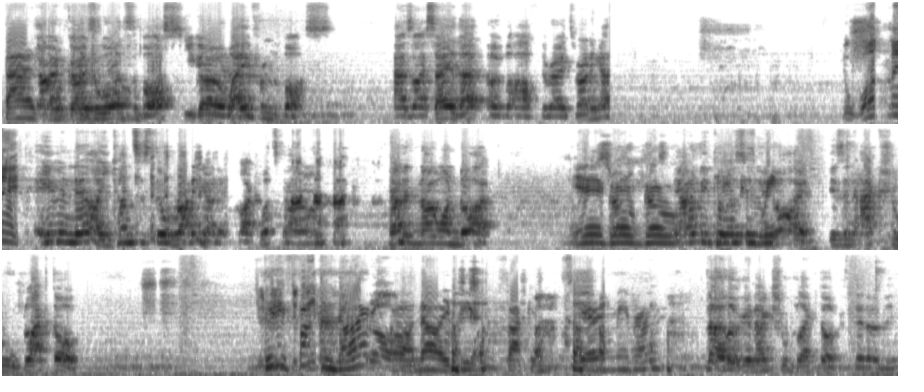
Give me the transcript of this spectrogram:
Badge. Don't go towards the boss, you go away from the boss. As I say that, over half the raid's running at You what, mate? Even now, you cunts are still running at it. Like, what's going on? How did no one die? Yeah, go, Sorry. go. The only person who died is an actual black dog. You Did he need to get fucking die? Oh no, he didn't. fucking scaring me, bro. No, look, an actual black dog is dead over here.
